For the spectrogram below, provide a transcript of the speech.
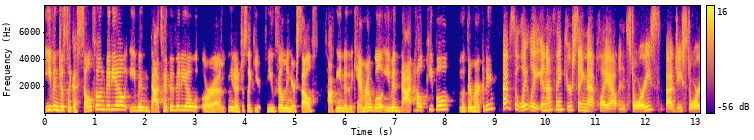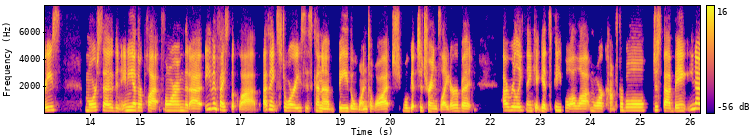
even just like a cell phone video even that type of video or um, you know just like you, you filming yourself talking into the camera will even that help people with their marketing absolutely and i think you're seeing that play out in stories ig stories more so than any other platform that I even Facebook Live. I think stories is going to be the one to watch. We'll get to trends later, but I really think it gets people a lot more comfortable just by being, you know,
